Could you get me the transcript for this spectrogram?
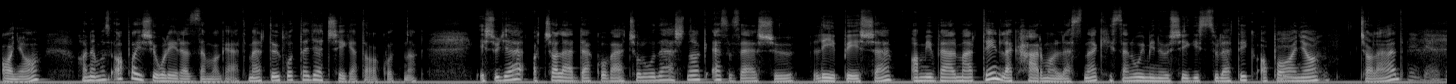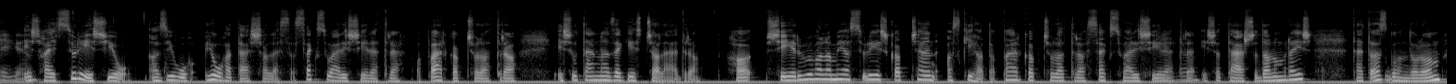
anya, hanem az apa is jól érezze magát, mert ők ott egy egységet alkotnak. És ugye a családdá kovácsolódásnak ez az első lépése, amivel már tényleg hárman lesznek, hiszen új minőség is születik, apa, anya, család, igen, igen. és ha egy szülés jó, az jó, jó hatással lesz a szexuális életre, a párkapcsolatra, és utána az egész családra. Ha sérül valami a szülés kapcsán, az kihat a párkapcsolatra, a szexuális életre igen. és a társadalomra is. Tehát azt gondolom,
